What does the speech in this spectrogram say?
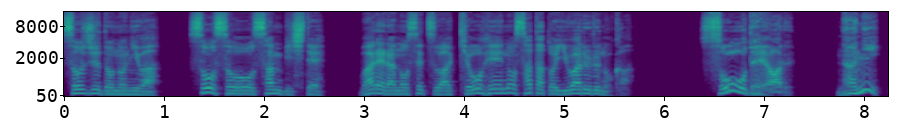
祖樹殿には、曹操を賛美して、我らの説は強兵の沙汰と言われるのか。そうである。何？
